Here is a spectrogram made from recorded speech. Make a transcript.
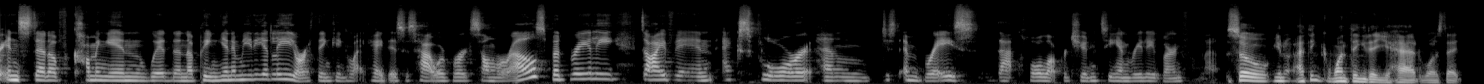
instead of coming in with an opinion immediately or thinking like, hey, this is how it works somewhere else, but really dive in, explore and just embrace that whole opportunity and really learn from that. So, you know, I think one thing that you had was that,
